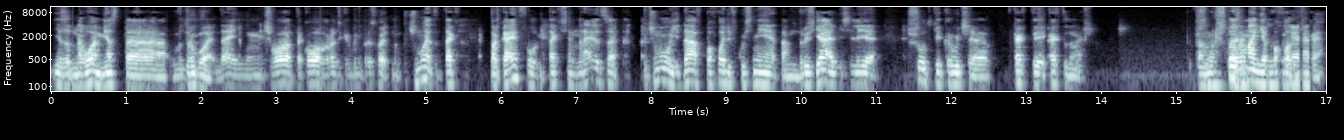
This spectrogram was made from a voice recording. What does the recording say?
из одного места в другое, да, и ничего такого вроде как бы не происходит. Но почему это так по кайфу и так всем нравится? Почему еда в походе вкуснее, там, друзья веселее, шутки круче? Как ты, как ты думаешь? Потому что, что за магия похода такая?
